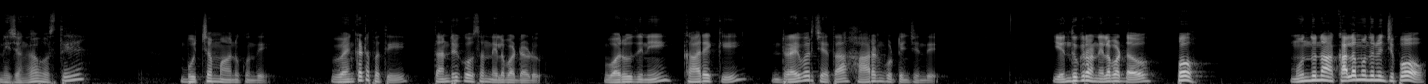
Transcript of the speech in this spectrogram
నిజంగా వస్తే? బుచ్చమ్మ అనుకుంది. వెంకటపతి తండ్రి కోసం నిలబడ్డాడు. వరూదిని కారెక్కి డ్రైవర్ చేత హారన్ కొట్టించింది. ఎందుకురా నిలబడ్డావు? పో. ముందు నా కళ్ళ ముందు నుంచి పో.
